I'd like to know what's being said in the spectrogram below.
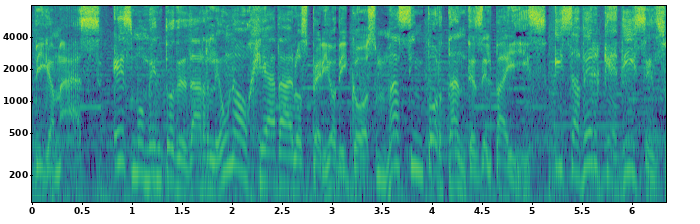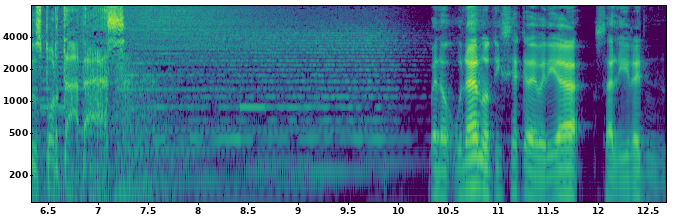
diga más. Es momento de darle una ojeada a los periódicos más importantes del país y saber qué dicen sus portadas. Bueno, una noticia que debería salir en,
